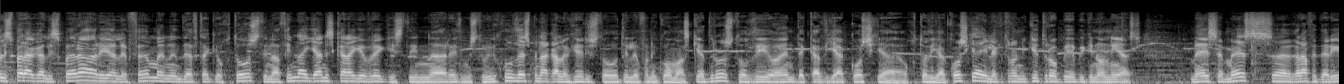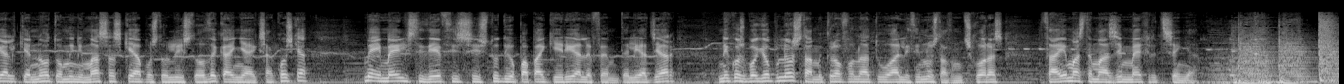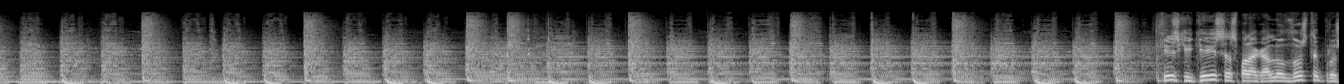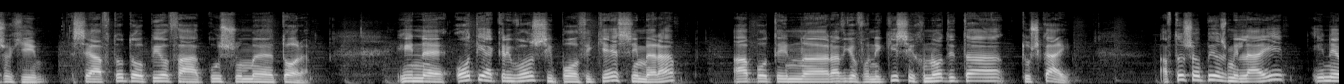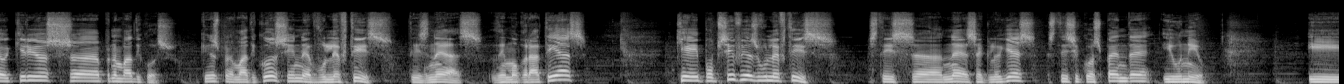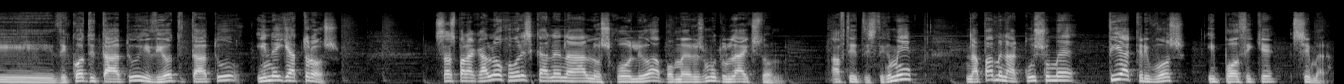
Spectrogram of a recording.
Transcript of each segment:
Καλησπέρα, καλησπέρα. Real FM 97 και 8 στην Αθήνα. Γιάννης Καραγευρέκη στην ε, ρύθμιση του ήχου. Δέσπινα καλοχέρι στο τηλεφωνικό μας κέντρο στο 211-200-8200. Ηλεκτρονική τρόπη επικοινωνίας με SMS. Ε, γράφετε Real και ενώ το μήνυμά σας και αποστολή στο 19600 με email στη διεύθυνση studio papakirialfm.gr. Νίκος Μπογιόπουλος στα μικρόφωνα του αληθινού σταθμού της χώρας. Θα είμαστε μαζί μέχρι τις 9. Κυρίες και κύριοι, σας παρακαλώ δώστε προσοχή σε αυτό το οποίο θα ακούσουμε τώρα. Είναι ό,τι ακριβώς υπόθηκε σήμερα από την ραδιοφωνική συχνότητα του Sky. Αυτός ο οποίος μιλάει είναι ο κύριος Πνευματικός. Ο κύριος Πνευματικός είναι βουλευτής της Νέας Δημοκρατίας και υποψήφιος βουλευτής στις νέες εκλογές στις 25 Ιουνίου η δικότητά του, η ιδιότητά του είναι γιατρός. Σας παρακαλώ χωρίς κανένα άλλο σχόλιο από μέρους μου τουλάχιστον αυτή τη στιγμή να πάμε να ακούσουμε τι ακριβώς υπόθηκε σήμερα.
